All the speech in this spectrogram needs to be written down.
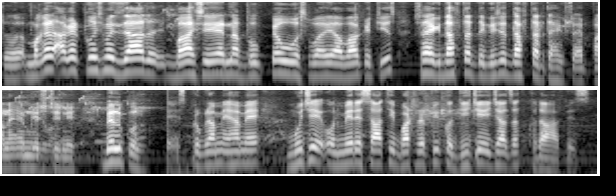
तो मगर अगर कंस में ज़्यादा बासे ना बुक पेवस या वाकई चीज़, सह हे दफ्तर तक दफ्तर तक पन एमनेस्टी नी। बिल्कुल। इस प्रोग्राम में हमें मुझे और मेरे साथी बट रफ़ी को दीजिए इजाज़त। खुदा हाफिज़।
